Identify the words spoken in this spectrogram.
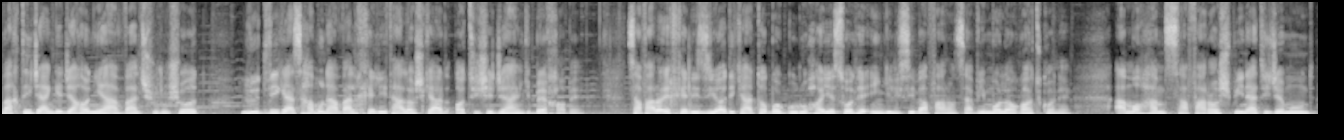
وقتی جنگ جهانی اول شروع شد لودویگ از همون اول خیلی تلاش کرد آتیش جنگ بخوابه. سفرهای خیلی زیادی کرد تا با گروه های صلح انگلیسی و فرانسوی ملاقات کنه. اما هم سفراش بی نتیجه موند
